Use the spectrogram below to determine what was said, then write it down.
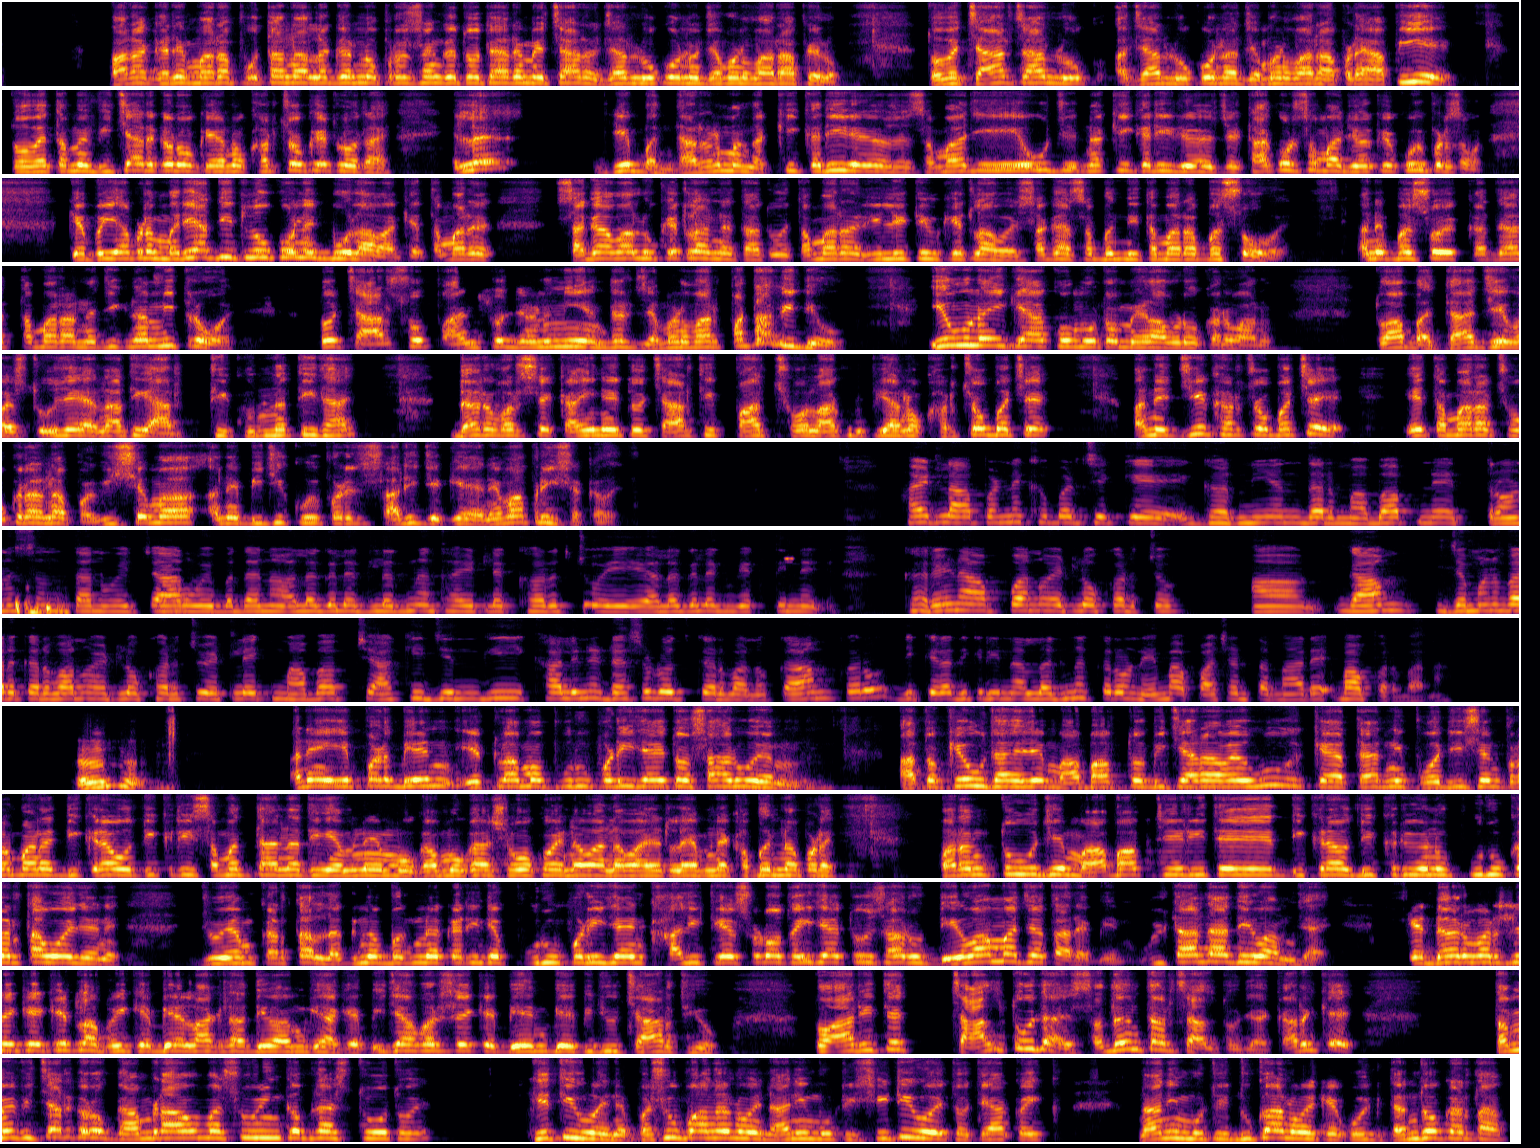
મારા ઘરે મારા પોતાના લગ્નનો પ્રસંગ હતો ત્યારે મેં ચાર હજાર લોકોનો જમણવાર આપેલો. તો હવે ચાર ચાર હજાર લોકોના જમણવાર આપણે આપીએ, તો હવે તમે વિચાર કરો કે એનો ખર્ચો કેટલો થાય. એટલે જે બંધારણમાં નક્કી કરી રહ્યો છે, સમાજ એવું જ નક્કી કરી રહ્યો છે, ઠાકોર સમાજ હોય કે કોઈ પણ સમાજ, કે ભાઈ આપણે મર્યાદિત લોકોને જ બોલાવા કે તમારે સગાવાલું કેટલા ને થતું હોય, તમારા રિલેટિવ કેટલા હોય, સગા સંબંધી તમારા બસો હોય, અને બસો એ કદાચ તમારા નજીકના મિત્રો હોય તો ચારસો પાંચસો જણની અંદર જમણવાર પટાવી દેવો. એવું નહીં કે આખો મોટો મેળાવડો કરવાનો. તો આ બધા જે વસ્તુ છે એનાથી આર્થિક ઉન્નતિ થાય. દર વર્ષે કઈ નહીં તો ચારથી પાંચ છ લાખ રૂપિયાનો ખર્ચો બચે. અને જે ખર્ચો બચે એ તમારા છોકરાના ભવિષ્યમાં અને બીજી કોઈ પણ સારી જગ્યાએ એને વાપરી શકાય. હા, એટલે આપણને ખબર છે કે ઘરની અંદર મા બાપને ત્રણ સંતાન હોય, ચાર હોય, બધાના અલગ અલગ લગ્ન થાય એટલે ખર્ચો એ અલગ અલગ વ્યક્તિને ઘરેણા આપવાનો એટલો ખર્ચો. ગામ જમણવાર કરવાનો એટલો ખર્ચો એટલે એક મા બાપ છે, આખી જિંદગી ખાલી ને ઢસડો જ કરવાનો. કામ કરો, દીકરા દીકરીના લગ્ન કરો ને એમાં પાછળ તમારે વાપરવાના. અને એ પણ બેન એટલામાં પૂરું પડી જાય તો સારું એમ. આ તો કેવું થાય છે મા બાપ તો બિચારા હવે શું કે અત્યારની પોઝિશન પ્રમાણે દીકરાઓ દીકરી સમજતા નથી, એમને મોઘા મોગા શોખ હોય, નવા નવા એટલે એમને ખબર ન પડે. પરંતુ જે મા બાપ જે રીતે દીકરાઓ દીકરીઓનું પૂરું કરતા હોય છે ને, જો એમ કરતા લગ્ન બગ્ન કરીને પૂરું પડી જાય ને ખાલી ટેસડો થઈ જાય તો સારું, દેવામાં જતા રહે બેન, ઉલટાના દેવામાં જાય. કે દર વર્ષે કે કેટલા ભાઈ કે બે લાખના દેવામાં ગયા કે બીજા વર્ષે કે બેન બે બીજું ચાર થયું. તો આ રીતે ચાલતું જાય, સદંતર ચાલતું જાય. કારણ કે તમે વિચાર કરો, ગામડાઓમાં શું ઇન્કમના સ્ત્રોત હોય? ખેતી હોય ને, પશુપાલન હોય, નાની મોટી સિટી હોય તો ત્યાં કંઈક નાની મોટી દુકાન હોય કે કોઈક ધંધો કરતા.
